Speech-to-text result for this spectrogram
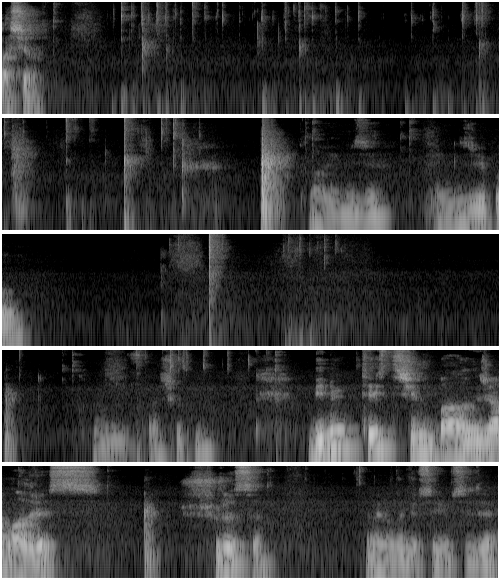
Başlayalım. Klavyemizi İngilizce yapalım. Benim test için bağlanacağım adres şurası. Hemen onu da göstereyim size.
